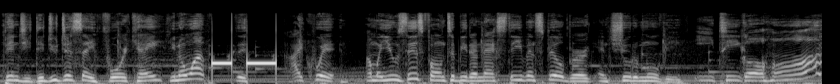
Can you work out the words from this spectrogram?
Benji, did you just say 4K? You know what? F this I quit. I'm gonna use this phone to be the next Steven Spielberg and shoot a movie. E.T. go home?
